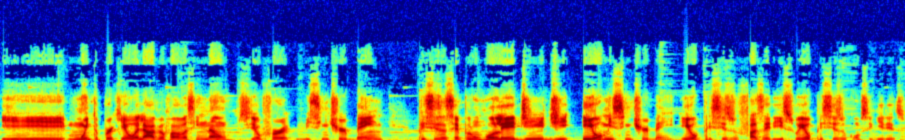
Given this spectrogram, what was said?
E muito porque eu olhava e eu falava assim: não, se eu for me sentir bem, precisa ser por um rolê de, de eu me sentir bem. Eu preciso fazer isso, eu preciso conseguir isso.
